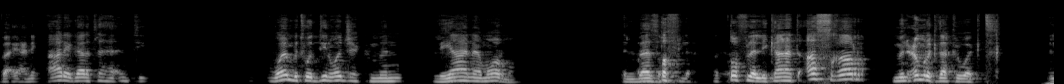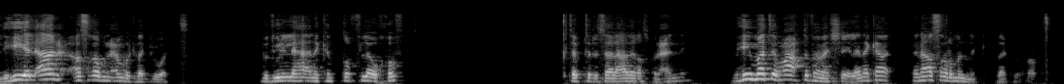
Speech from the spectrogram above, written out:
فيعني آريا قالت لها أنت وين بتودين وجهك من ليانا مورمونت؟ البزر. طفله الطفلة اللي كانت أصغر من عمرك ذاك الوقت. اللي هي الآن أصغر من عمرك ذاك الوقت. بتقولين لها أنا كنت طفلة وخفت؟ وكتبت الرسالة هذه غصبا عني؟ وهي ما ما راح تفهم هالشيء لأنها كان لأنها أصغر منك ذاك الوقت.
